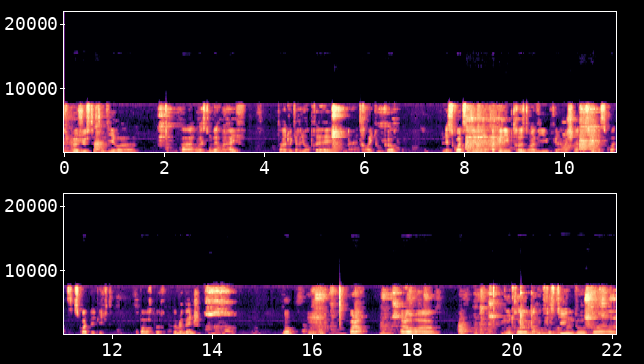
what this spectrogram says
Tu peux juste te dire, euh, bah, on laisse tomber Herbalife, t'arrêtes le cardio après et bah, travaille tout le corps. Les squats, c'est bien, il n'y a pas que les hip thrusts dans la vie ou que la machine fessier, les squats, squat, deadlift. Faut pas avoir peur. Même le bench. Non? Voilà. Alors, euh, d'autres euh, Marie-Christine, d'autres. euh,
